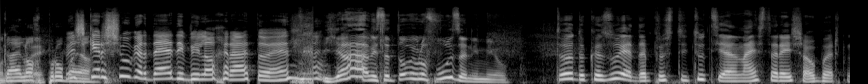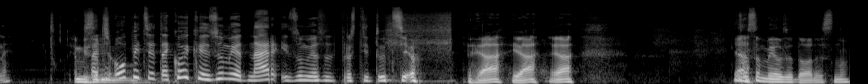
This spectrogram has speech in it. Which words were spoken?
Kaj lahko probajo? Veš, ker sugar daddy bi lahko hrato en. Ja, mislim, to bi bilo ful zanimivo. To dokazuje, da je prostitucija najstarejša obrt. Mislim, Pač opice, takoj, ko izumijo denar, izumijo tudi prostitucijo. Ja, ja, ja. Ja. To sem imel za danes. No.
